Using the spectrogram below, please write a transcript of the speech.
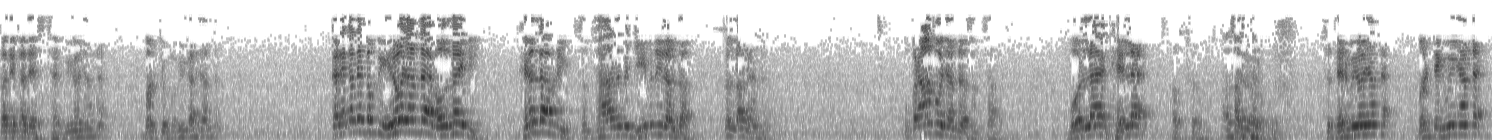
ਕਦੇ ਕਦੇ ਸਥਿਰ ਵੀ ਹੋ ਜਾਂਦਾ ਮਨ ਚੁੱਪ ਵੀ ਕਰ ਜਾਂਦਾ। ਕਦੇ ਕਦੇ ਗੰਭੀਰ ਹੋ ਜਾਂਦਾ ਹੈ ਬੋਲਦਾ ਹੀ ਨਹੀਂ। ਖੇਲਦਾ ਵੀ ਨਹੀਂ ਸੰਸਾਰ ਦੇ ਵਿੱਚ ਜੀਵ ਨਹੀਂ ਲੱਗਦਾ ਕੱਲਾ ਰਹਿੰਦਾ। ਉਪਰਾਮ ਹੋ ਜਾਂਦਾ ਸੰਸਾਰ। ਬੋਲਦਾ ਹੈ, ਖੇਲਦਾ ਹੈ, ਹੋਵੇ ਸਥਿਰ ਵੀ ਹੋ ਜਾਂਦਾ ਹੈ, ਮਨ ਟਿਕ ਵੀ ਜਾਂਦਾ ਹੈ।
